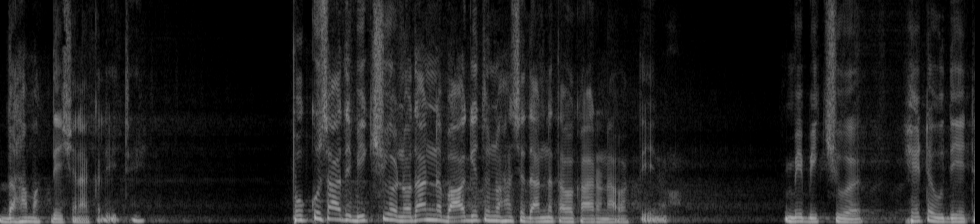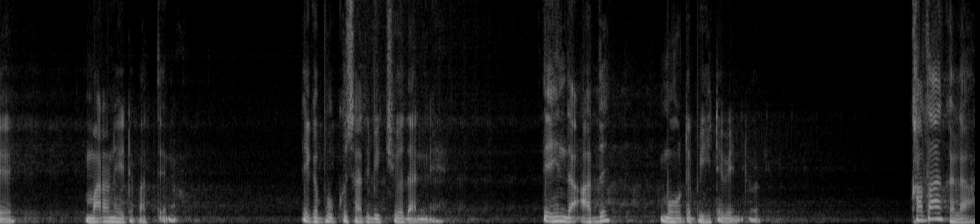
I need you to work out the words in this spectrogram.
දහමක් දේශනා කළ යුතුයි. පොක්කුසාද භික්‍ෂුව නොදන්න භාග්‍යතුන් වහස දන්න තව කාරණාවක් තියෙනවා. මේ භික්‍ෂුව හෙට උදේට මරණයට පත්වෙනවා. එක පුක්කු සති භික්ෂුව දන්නේ. එහින්ද අද මොහුට පිහිට වෙන්ඩුවට. කතා කළා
